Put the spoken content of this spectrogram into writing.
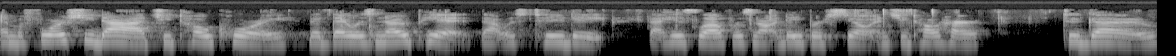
And before she died, she told Corrie that there was no pit that was too deep that his love was not deeper still, and she told her to go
